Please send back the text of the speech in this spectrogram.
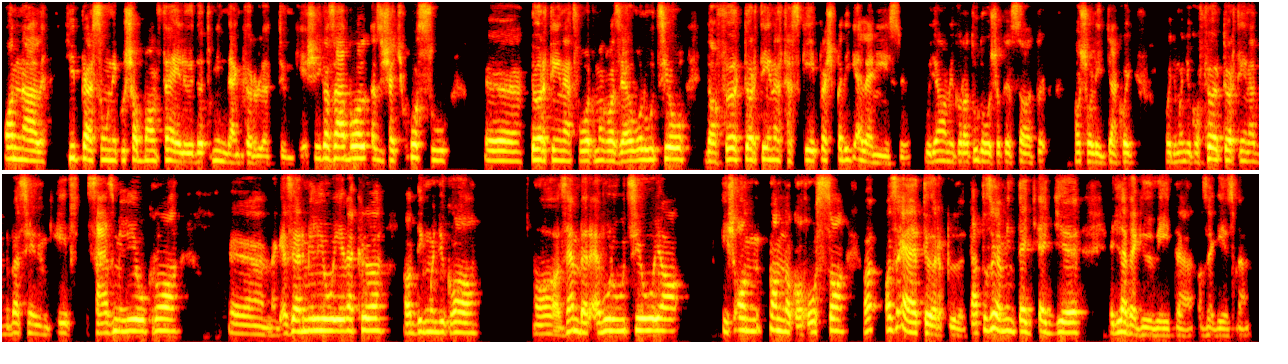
annál hiperszónikusabban fejlődött minden körülöttünk. És igazából ez is egy hosszú történet volt maga az evolúció, de a földtörténethez képest pedig elenyésző. Ugye, amikor a tudósok összehasonlítják, hogy, hogy mondjuk a földtörténetben beszélünk év százmilliókról, meg ezer millió évekről, addig mondjuk a, az ember evolúciója és annak a hossza, az eltörpül. Tehát az olyan, mint egy, egy, egy levegővétel az egészben.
